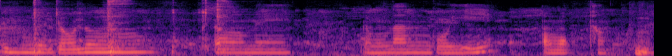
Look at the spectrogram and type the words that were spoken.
이거는 연어, 그다음에 명란고이, 어묵탕. 음.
